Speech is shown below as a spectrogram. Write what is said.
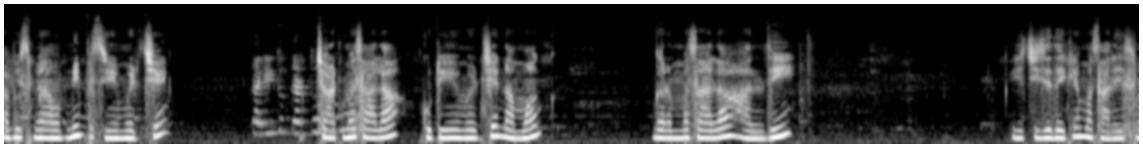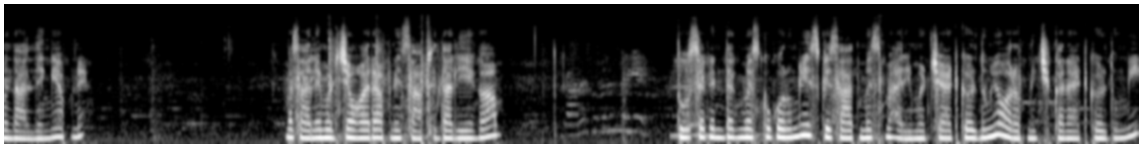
अब इसमें हम अपनी पिसी हुई मिर्चें चाट मसाला कुटी हुई मिर्चें नमक गरम मसाला हल्दी ये चीज़ें देखें, मसाले इसमें डाल देंगे अपने। मसाले मिर्चें वगैरह अपने हिसाब से डालिएगा। आप दो सेकंड तक मैं इसको करूँगी, इसके साथ मैं इसमें हरी मिर्ची ऐड कर दूँगी और अपनी चिकन ऐड कर दूँगी।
